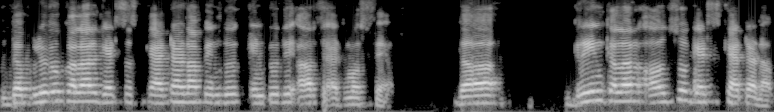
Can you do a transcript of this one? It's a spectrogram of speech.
the blue color gets scattered up into, into the Earth's atmosphere. The green color also gets scattered up.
